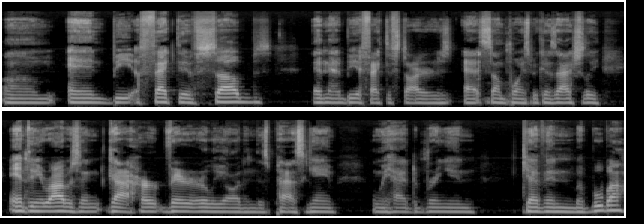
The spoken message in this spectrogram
um, and be effective subs and then be effective starters at some points because actually Anthony Robinson got hurt very early on in this past game and we had to bring in Kevin Mbabu.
